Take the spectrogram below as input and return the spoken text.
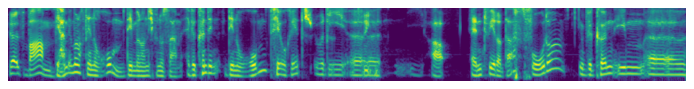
Ja, ist warm. Wir haben immer noch den Rum, den wir noch nicht benutzt haben. Wir können den, den Rum theoretisch über die äh, ja, entweder das oder wir können ihm äh,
